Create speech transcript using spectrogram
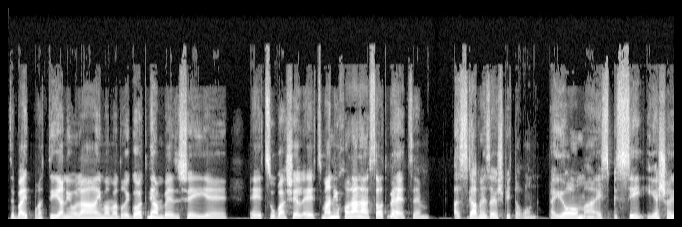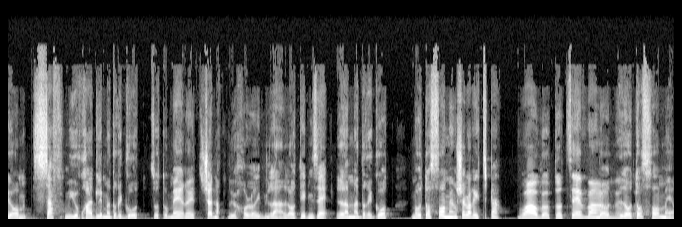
זה בית פרטי, אני עולה עם המדרגות גם באיזושהי אה, אה, צורה של עץ. מה אני יכולה לעשות בעצם? אז גם לזה יש פתרון. היום, ה-SPC, יש היום סף מיוחד למדרגות. זאת אומרת שאנחנו יכולים לעלות עם זה למדרגות מאותו חומר של הרצפה. וואו, באותו צבע? בא- באותו חומר.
